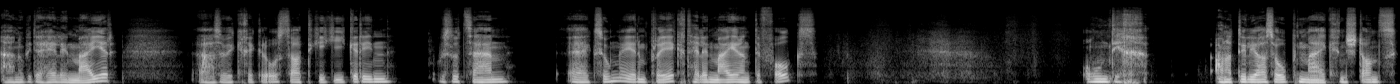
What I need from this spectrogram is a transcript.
auch noch bei der Helen Meyer, also wirklich eine grossartige Gigerin aus Luzern, äh, gesungen, in ihrem Projekt Helen Meyer und der Volks. Und ich habe natürlich auch so Open Mic Instanz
